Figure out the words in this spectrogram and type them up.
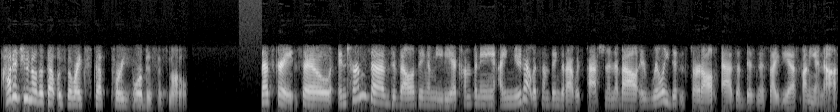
How did you know that that was the right step for your business model? That's great. So, in terms of developing a media company, I knew that was something that I was passionate about. It really didn't start off as a business idea, funny enough.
